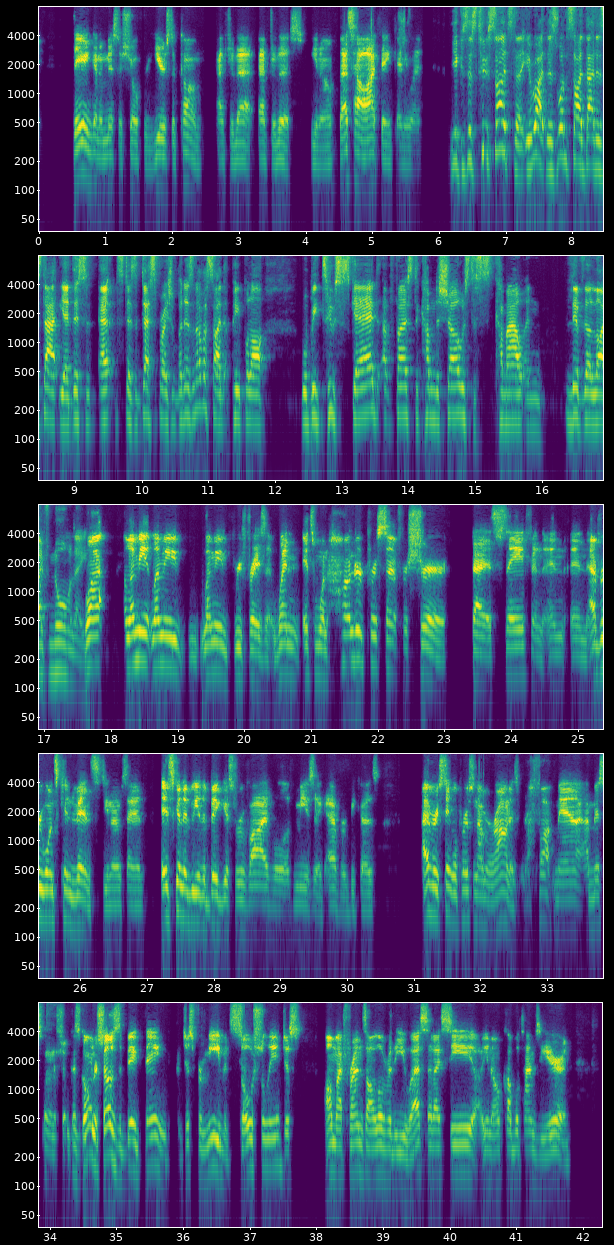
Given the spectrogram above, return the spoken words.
they ain't gonna miss a show for years to come after that. After this, you know, that's how I think anyway. Yeah, because there's two sides to that. You're right. There's one side that is that yeah, this uh, there's a desperation, but there's another side that people are will be too scared at first to come to shows to come out and live their life normally. Well, let me let me let me rephrase it. When it's 100% for sure that it's safe and and and everyone's convinced, you know what I'm saying? It's going to be the biggest revival of music ever because every single person I'm around is oh, fuck man, I miss going to shows because going to shows is a big thing just for me even socially, just all my friends all over the US that I see, uh, you know, a couple times a year and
